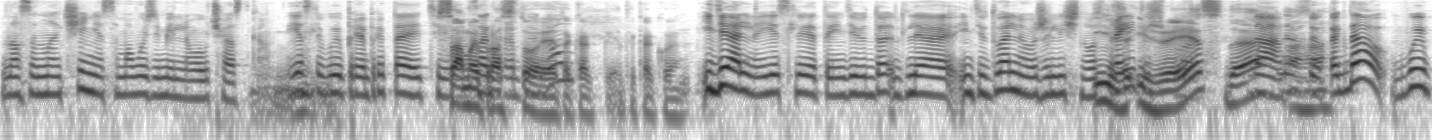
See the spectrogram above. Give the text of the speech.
назначение самого земельного участка. Если вы приобретаете Самое простое, дом, это, как, это какое? Идеально, если это индивиду- для индивидуального жилищного И строительства. ИЖС, да? Да, Да. все. Ага. Тогда вы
